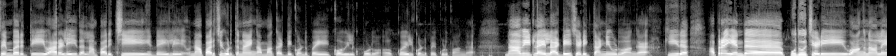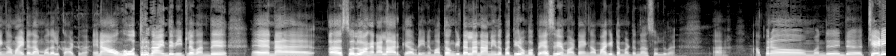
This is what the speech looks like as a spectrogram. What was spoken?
செம்பருத்தி அரளி இதெல்லாம் பறித்து டெய்லி நான் பறித்து கொடுத்தேன்னா எங்கள் அம்மா கட்டி கொண்டு போய் கோவிலுக்கு போடுவோம் கோவிலுக்கு கொண்டு போய் கொடுப்பாங்க. நான் வீட்டில் இல்லாட்டி செடிக்கு தண்ணி விடுவாங்க. கீரை அப்புறம் எந்த புது செடி வாங்கினாலும் எங்கள் அம்மாகிட்ட தான் முதல் காட்டுவேன். ஏன்னா அவங்க ஒத்துரு தான் இந்த வீட்டில் வந்து நான் சொல்லுவாங்க நல்லா இருக்குது அப்படின்னு. மற்றவங்கிட்டலாம் நான் இதை பற்றி ரொம்ப பேசவே மாட்டேன். எங்கள் அம்மா கிட்ட மட்டும்தான் சொல்லுவேன். ஆ அப்புறம் வந்து இந்த செடி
